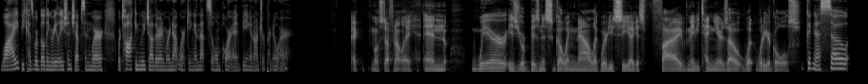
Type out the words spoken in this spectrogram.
Why? Because we're building relationships and we're we're talking to each other and we're networking and that's so important being an entrepreneur. Most definitely. And where is your business going now? Like where do you see i guess five maybe ten years out? What what are your goals? Goodness. So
